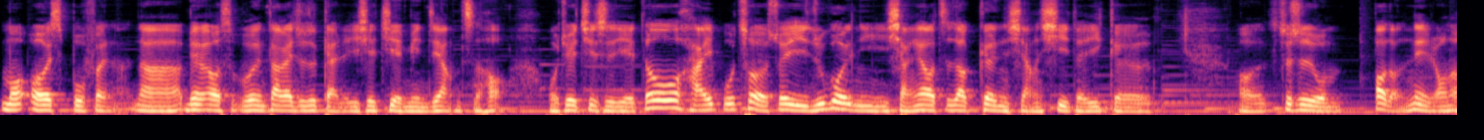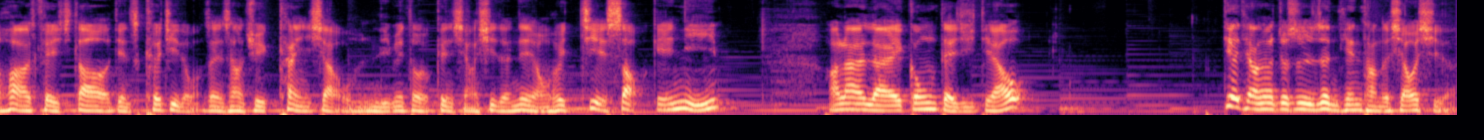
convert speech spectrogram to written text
OS 部分啊，那 Mac OS 部分大概就是改了一些界面这样子哈，我觉得其实也都还不错。所以如果你想要知道更详细的一个哦，就是我们报道内容的话，可以到点子科技的网站上去看一下，我们里面都有更详细的内容会介绍给你。好，来来攻第几条？第二条呢，就是任天堂的消息了。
